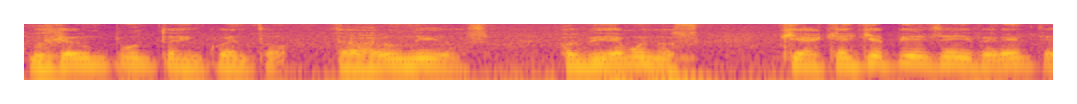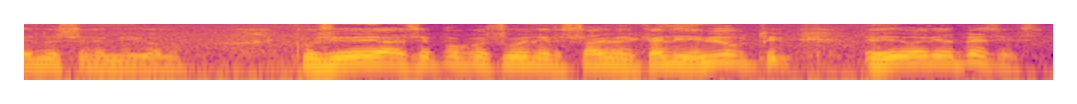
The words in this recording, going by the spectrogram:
buscar un punto de encuentro, trabajar unidos. Olvidémonos que aquel que piense diferente es nuestro enemigo, ¿no? Inclusive hace poco estuve en el estadio de Cali, he ido, he ido varias veces.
